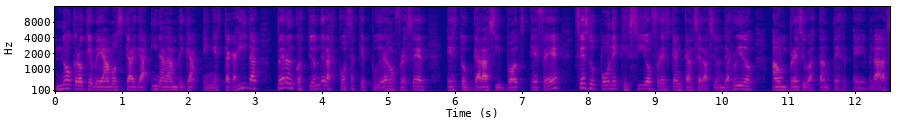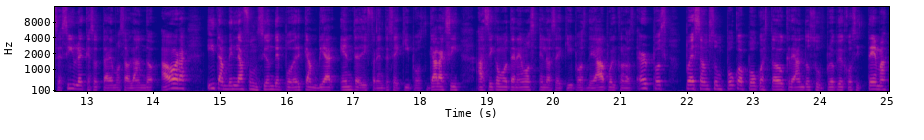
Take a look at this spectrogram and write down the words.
no creo que veamos carga inalámbrica en esta cajita. Pero en cuestión de las cosas que pudieran ofrecer estos Galaxy Buds FE, se supone que sí ofrezcan cancelación de ruido a un precio bastante eh, accesible, que eso estaremos hablando ahora, y también la función de poder cambiar entre diferentes equipos Galaxy, así como tenemos en los equipos de Apple con los AirPods, pues Samsung poco a poco ha estado creando su propio ecosistema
